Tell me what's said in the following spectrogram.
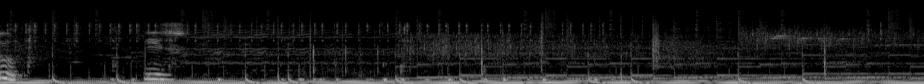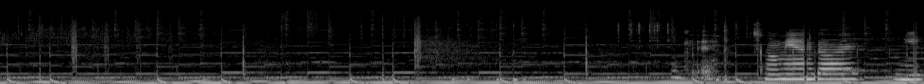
Ooh. He's... Okay. Snowman guy. Need...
